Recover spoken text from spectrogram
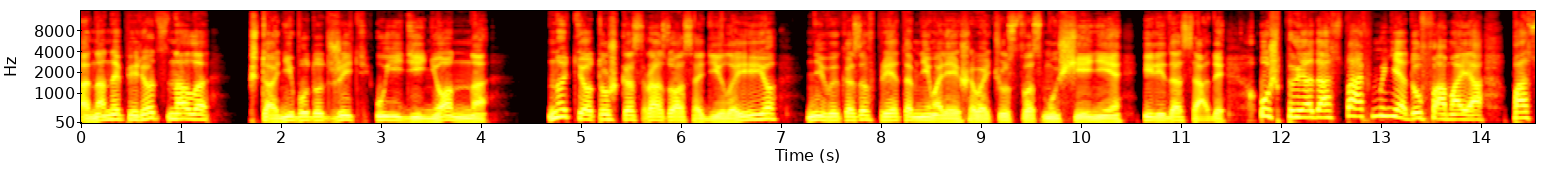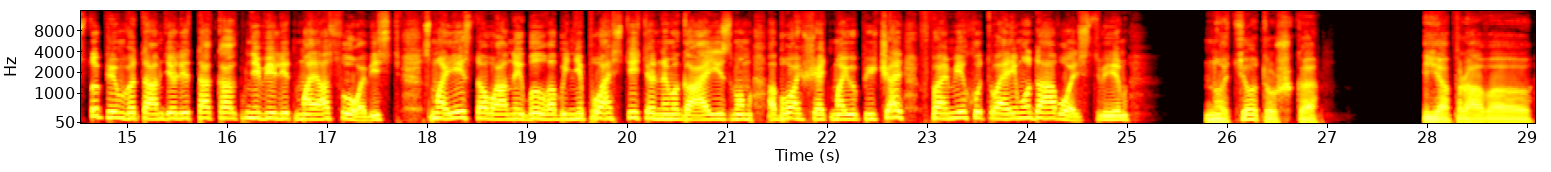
она наперед знала, что они будут жить уединенно. Но тетушка сразу осадила ее — не выказав при этом ни малейшего чувства смущения или досады. «Уж предоставь мне, душа моя, поступим в этом деле так, как мне велит моя совесть. С моей стороны было бы непростительным эгоизмом обращать мою печаль в помеху твоим удовольствием». «Но, тетушка, я, право,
